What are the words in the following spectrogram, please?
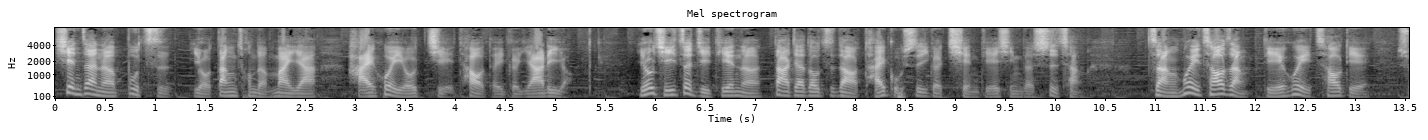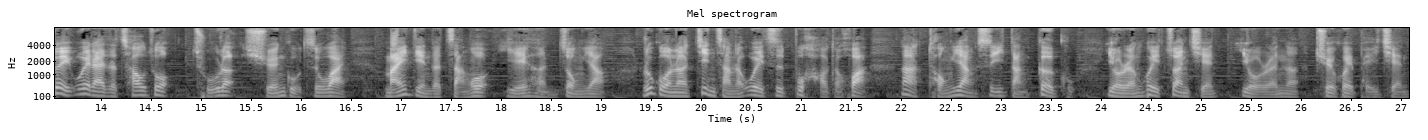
现在呢不只有当冲的卖压，还会有解套的一个压力哦。尤其这几天呢，大家都知道台股是一个浅碟型的市场，涨会超涨，跌会超跌，所以未来的操作除了选股之外，买点的掌握也很重要。如果呢进场的位置不好的话，那同样是一档个股，有人会赚钱，有人呢却会赔钱。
